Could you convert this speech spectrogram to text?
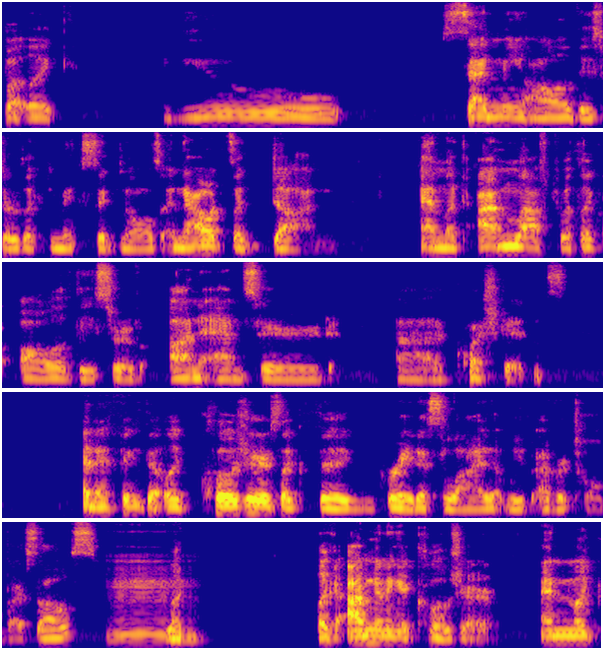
but like, you send me all of these sort of like mixed signals and now it's like done. And like i'm left with like all of these sort of unanswered uh, questions. And i think that like closure is like the greatest lie that we've ever told ourselves. Mm. like like i'm gonna get closure. And like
